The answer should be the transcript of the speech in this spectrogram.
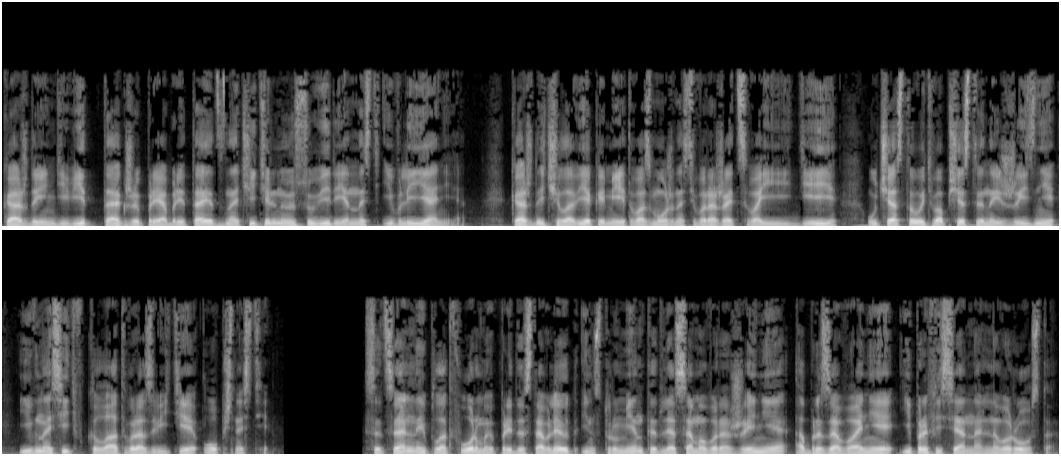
Каждый индивид также приобретает значительную суверенность и влияние. Каждый человек имеет возможность выражать свои идеи, участвовать в общественной жизни и вносить вклад в развитие общности. Социальные платформы предоставляют инструменты для самовыражения, образования и профессионального роста.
